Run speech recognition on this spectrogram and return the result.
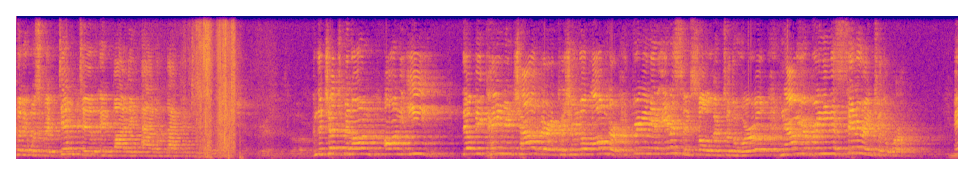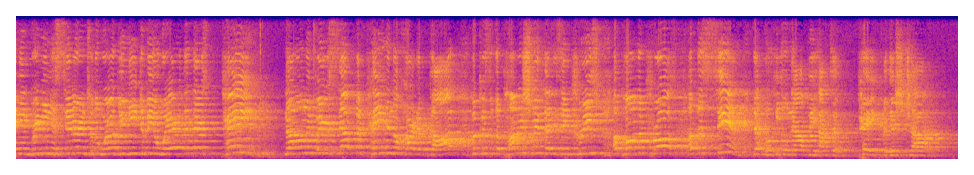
but it was redemptive, inviting Adam back into relationship. And the judgment on, on Eve. There'll be pain in childbearing because you're no longer bringing an innocent soul into the world. Now you're bringing a sinner into the world. And in bringing a sinner into the world, you need to be aware that there's pain. Not only for yourself, but pain in the heart of God because of the punishment that is increased upon the cross of the sin that will, he will now be, have to pay for this child.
